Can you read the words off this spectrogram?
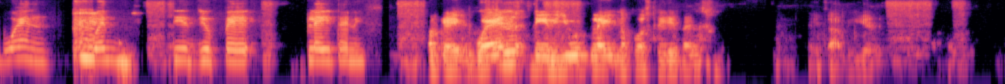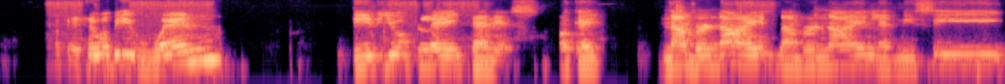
When when did you pay, play tennis? Okay, when did you play? No puedo escribir, pero it's up here. Okay, so it will be when did you play tennis? Okay, number nine, number nine, let me see.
